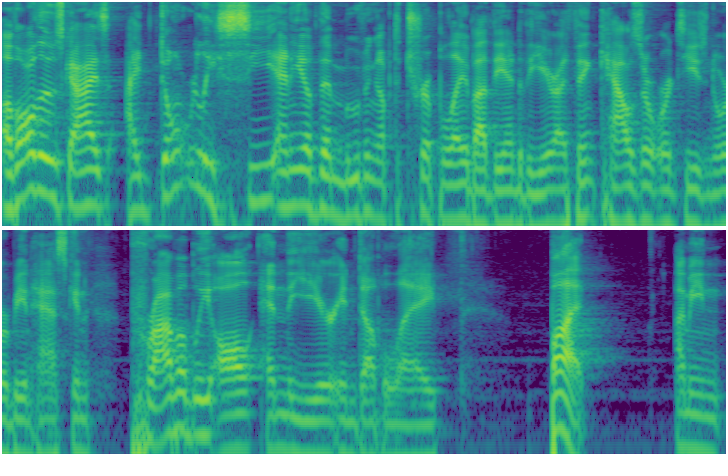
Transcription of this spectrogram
Of all those guys, I don't really see any of them moving up to AAA by the end of the year. I think Cowser, Ortiz, Norby, and Haskin probably all end the year in Double A. But I mean,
